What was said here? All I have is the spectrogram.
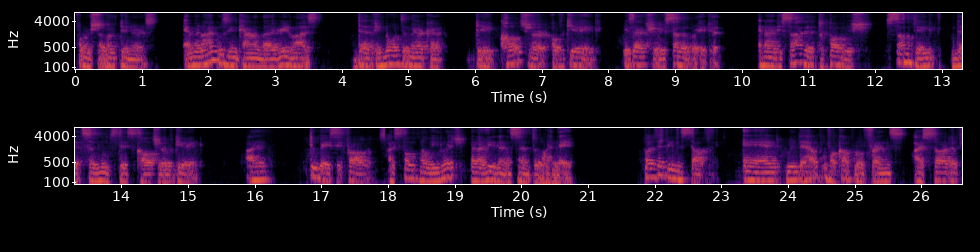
for Shabbat dinners. And when I was in Canada, I realized that in North America, the culture of giving is actually celebrated. And I decided to publish something that salutes this culture of giving. I had two basic problems. I spoke no English and I didn't have a cent to my name. But that didn't stop me. And with the help of a couple of friends, I started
